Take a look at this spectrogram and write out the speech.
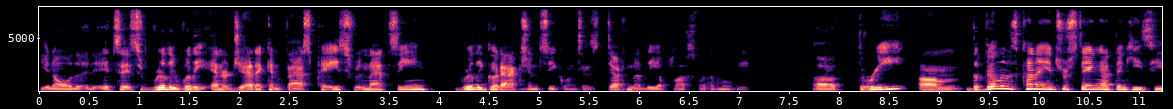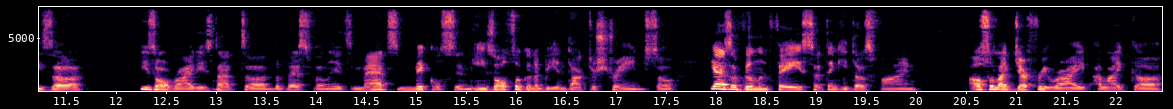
You know, it's it's really, really energetic and fast paced in that scene. Really good action sequences. Definitely a plus for the movie. Uh, three, um, the villain is kind of interesting. I think he's he's uh he's all right. He's not uh, the best villain. It's Mads Mikkelsen. He's also going to be in Doctor Strange, so he has a villain face. I think he does fine. I also like Jeffrey Wright. I like uh,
